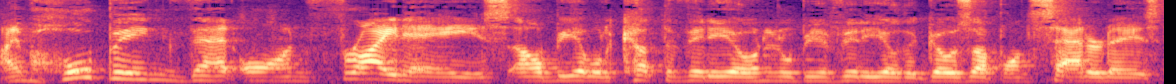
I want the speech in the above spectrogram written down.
I'm hoping that on Fridays I'll be able to cut the video, and it'll be a video that goes up on Saturdays.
